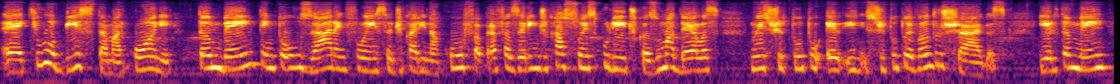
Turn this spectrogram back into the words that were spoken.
é, que o lobista Marconi também tentou usar a influência de Karina Cufa para fazer indicações políticas, uma delas no Instituto, Instituto Evandro Chagas. E ele também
